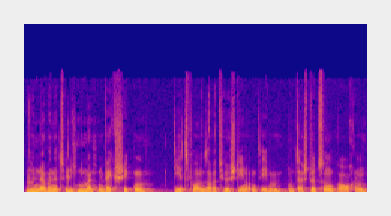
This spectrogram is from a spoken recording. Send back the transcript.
würden aber natürlich niemanden wegschicken, die jetzt vor unserer Tür stehen und eben Unterstützung brauchen.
